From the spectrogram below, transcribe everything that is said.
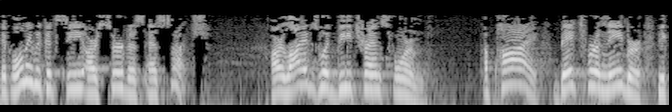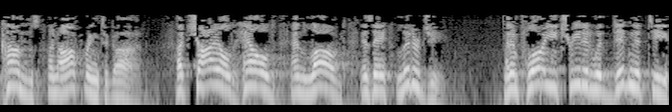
if only we could see our service as such, our lives would be transformed. A pie baked for a neighbor becomes an offering to God. A child held and loved is a liturgy. An employee treated with dignity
